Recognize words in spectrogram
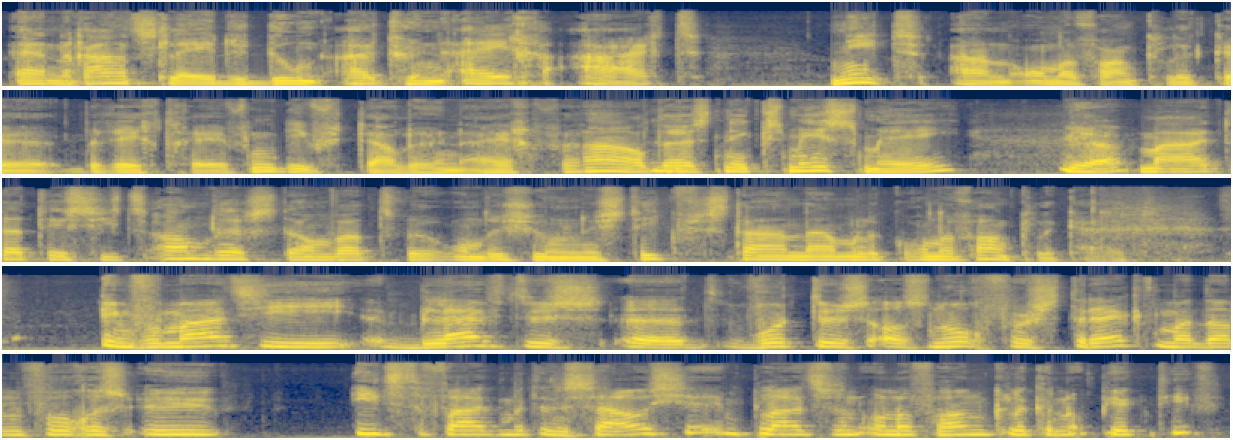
en raadsleden doen uit hun eigen aard niet aan onafhankelijke berichtgeving. Die vertellen hun eigen verhaal. Daar is niks mis mee... Ja. Maar dat is iets anders dan wat we onder journalistiek verstaan, namelijk onafhankelijkheid. Informatie blijft dus, uh, wordt dus alsnog verstrekt, maar dan volgens u iets te vaak met een sausje in plaats van onafhankelijk en objectief?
